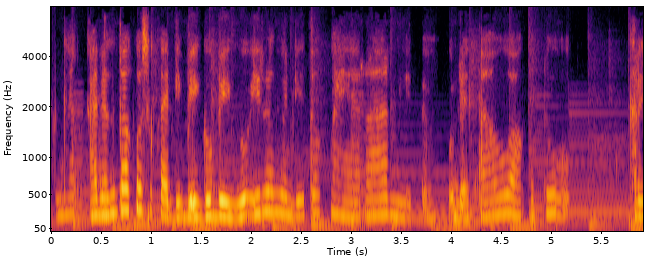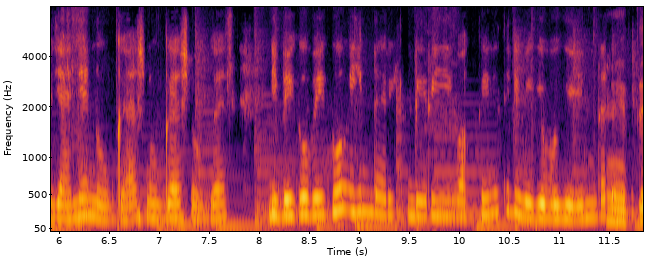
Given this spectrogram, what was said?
Nggak, kadang tuh aku suka dibego-begoin sama dia tuh aku heran gitu. Udah tahu aku tuh kerjanya nugas, nugas, nugas, dibego-begoin dari dari waktu ini tuh dibego-begoin terus. itu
